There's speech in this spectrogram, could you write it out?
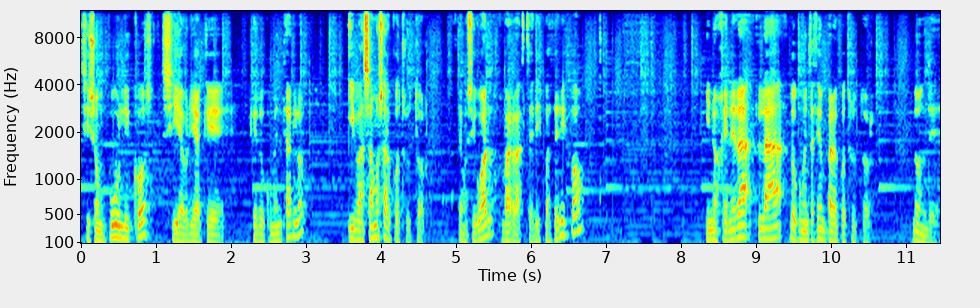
Si son públicos, sí habría que, que documentarlo. Y pasamos al constructor. Hacemos igual, barra asterisco asterisco. Y nos genera la documentación para el constructor. Donde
